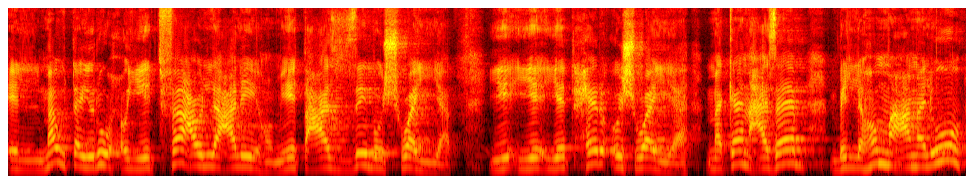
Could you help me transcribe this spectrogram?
الموتى يروحوا يدفعوا اللي عليهم يتعذبوا شوية يتحرقوا شوية مكان عذاب باللي هم عملوه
